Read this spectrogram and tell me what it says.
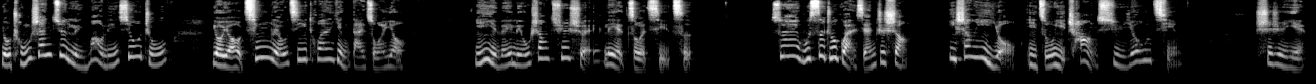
有崇山峻岭，茂林修竹，又有清流激湍，映带左右，引以为流觞曲水，列作其次。虽无丝竹管弦之盛，一觞一咏亦足以畅叙幽情。是日也，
